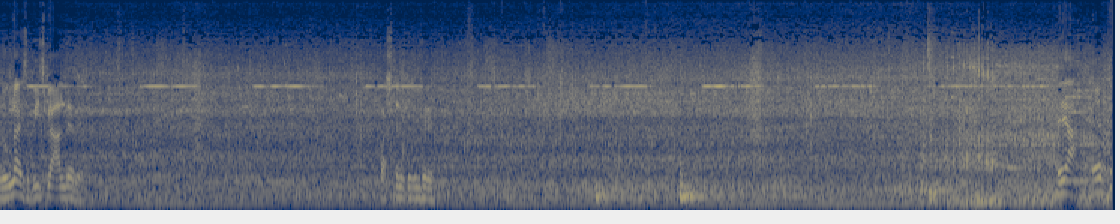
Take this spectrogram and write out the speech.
रुकना इस बीच पे आल दे रहे। क्वेश्चन कुछ दे रहे। भैया।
